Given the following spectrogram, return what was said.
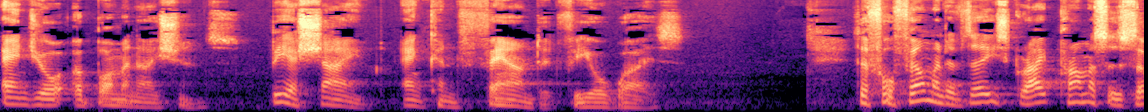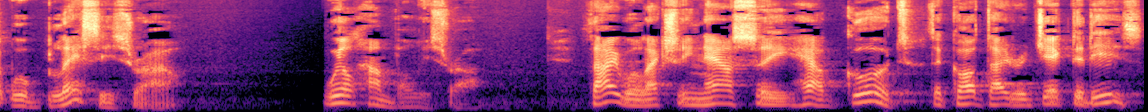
and your abominations. Be ashamed and confounded for your ways. The fulfillment of these great promises that will bless Israel will humble Israel. They will actually now see how good the God they rejected is.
